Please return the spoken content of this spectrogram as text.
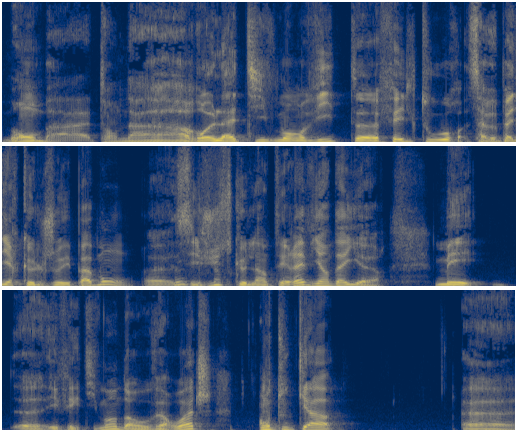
bon bah t'en as relativement vite fait le tour. Ça veut pas dire que le jeu est pas bon, c'est juste que l'intérêt vient d'ailleurs. Mais effectivement, dans Overwatch, en tout cas euh,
